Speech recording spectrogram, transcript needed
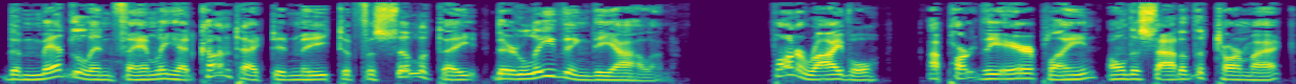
the Medlin family had contacted me to facilitate their leaving the island. Upon arrival, I parked the airplane on the side of the tarmac,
